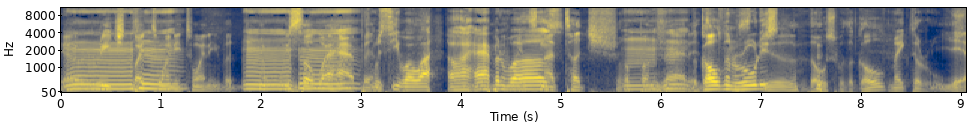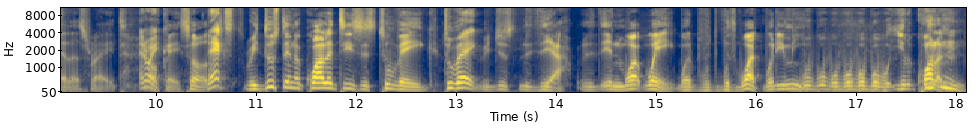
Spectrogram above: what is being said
uh, reached by 2020, but we saw what happened. We see what, what, what happened Let's was not touch upon that. the It's golden rule is those with the gold make the rules. Yeah, that's right. Anyway, okay, so next. reduced inequalities is too vague. Too vague. We just yeah. In what way? What with, with what? What do you mean? Inequality.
